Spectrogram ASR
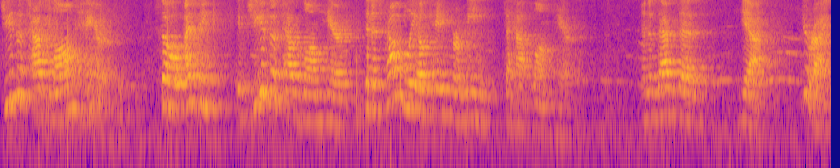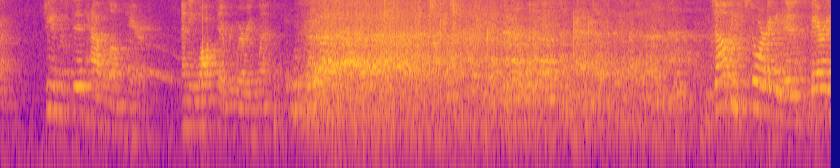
Jesus has long hair. So I think if Jesus has long hair, then it's probably okay for me to have long hair. And his dad says, Yeah, you're right. Jesus did have long hair, and he walked everywhere he went. Johnny's story is very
